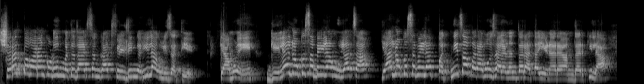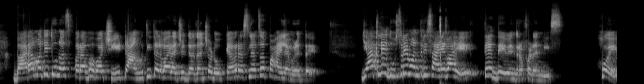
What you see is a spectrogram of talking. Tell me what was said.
शरद पवारांकडून मतदारसंघात फिल्डिंगही लावली जाते त्यामुळे गेल्या लोकसभेला मुलाचा या लोकसभेला पत्नीचा पराभव झाल्यानंतर आता येणाऱ्या आमदारकीला बारामतीतूनच पराभवाची टांगती तलवार अजितदादांच्या डोक्यावर असल्याचं पाहायला मिळतंय. यातले दुसरे मंत्री साहेब आहेत ते देवेंद्र फडणवीस. होय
